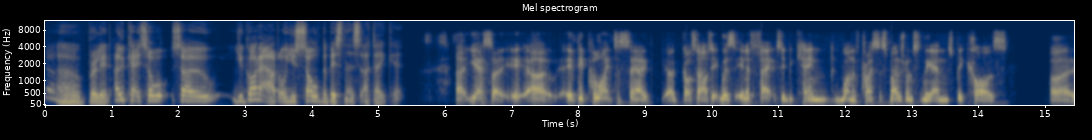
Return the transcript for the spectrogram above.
Oh, brilliant. Okay, so so you got out or you sold the business, I take it. Uh, yes, uh, uh, it'd be polite to say I got out. It was, in effect, it became one of crisis management in the end because uh,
